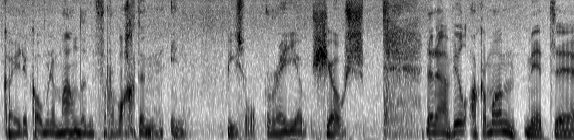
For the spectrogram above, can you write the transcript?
kan je de komende maanden verwachten in Peaceful Radio Shows. Daarna Wil Akkerman met uh,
